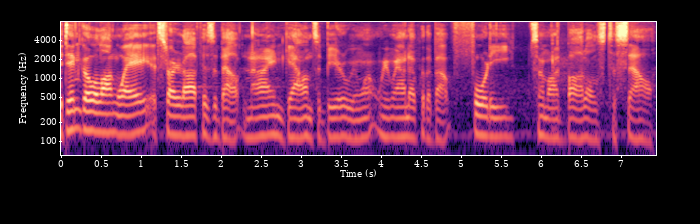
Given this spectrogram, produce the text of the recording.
It didn't go a long way. It started off as about nine gallons of beer. We went, we wound up with about 40 some odd bottles to sell,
